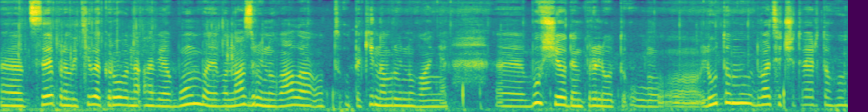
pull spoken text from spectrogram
Е, Це прилетіла керована авіабомба, і вона зруйнувала от, от такі нам руйнування. Е, Був ще один прильот у е, лютому, 24-го.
